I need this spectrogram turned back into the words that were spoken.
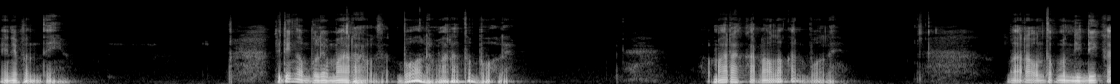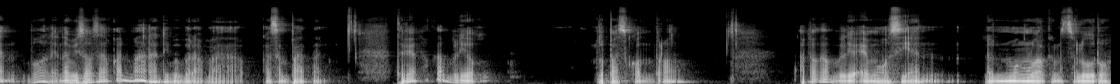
Ini penting. Jadi nggak boleh marah, Ustaz. Boleh, marah tuh boleh. Marah karena Allah kan boleh. Marah untuk mendidikan boleh. Nabi SAW kan marah di beberapa kesempatan. Tapi apakah beliau lepas kontrol? Apakah beliau emosian dan mengeluarkan seluruh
